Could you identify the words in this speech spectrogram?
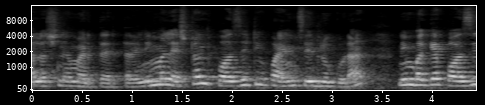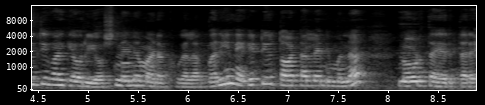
ಆಲೋಚನೆ ಮಾಡ್ತಾ ಇರ್ತಾರೆ. ನಿಮ್ಮಲ್ಲಿ ಎಷ್ಟೊಂದು ಪಾಸಿಟಿವ್ ಪಾಯಿಂಟ್ಸ್ ಇದ್ರೂ ಕೂಡ ನಿಮ್ ಬಗ್ಗೆ ಪಾಸಿಟಿವ್ ಆಗಿ ಅವ್ರು ಯೋಚನೆನೇ ಮಾಡಕ್ ಹೋಗಲ್ಲ. ಬರೀ ನೆಗೆಟಿವ್ ಥಾಟ್ ಅಲ್ಲೇ ನಿಮ್ಮನ್ನ ನೋಡ್ತಾ ಇರ್ತಾರೆ.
